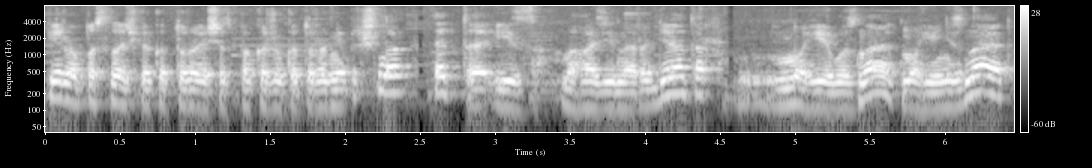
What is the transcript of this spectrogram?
Первая посылочка, которую я сейчас покажу, которая мне пришла, это из магазина Радиатор. Многие его знают, многие не знают,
